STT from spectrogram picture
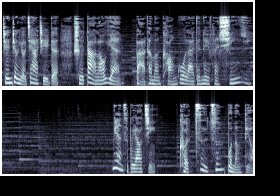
真正有价值的是大老远把他们扛过来的那份心意。面子不要紧，可自尊不能丢。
